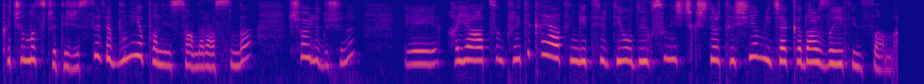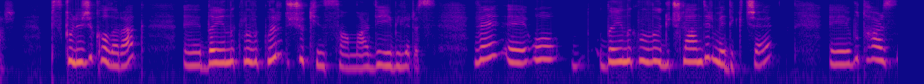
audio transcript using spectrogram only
kaçınma stratejisi ve bunu yapan insanlar aslında şöyle düşünün. E, hayatın, pratik hayatın getirdiği o duygusal iş çıkışları taşıyamayacak kadar zayıf insanlar. Psikolojik olarak e, dayanıklılıkları düşük insanlar diyebiliriz. Ve e, o dayanıklılığı güçlendirmedikçe e, bu tarz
